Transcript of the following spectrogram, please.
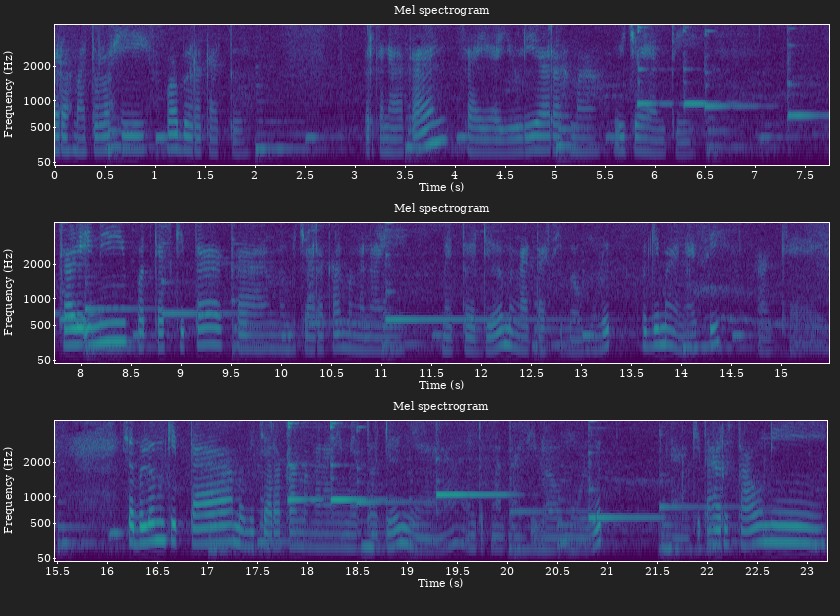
Warahmatullahi wabarakatuh. Perkenalkan, saya Yulia Rahma Wijayanti. Kali ini podcast kita akan membicarakan mengenai metode mengatasi bau mulut. Bagaimana sih? Oke. Okay. Sebelum kita membicarakan mengenai metodenya untuk mengatasi bau mulut, nah kita harus tahu nih,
